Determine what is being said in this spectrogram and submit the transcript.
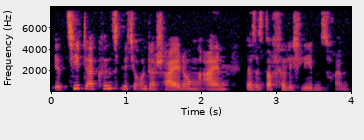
Ihr zieht da künstliche Unterscheidungen ein, das ist doch völlig lebensfremd.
